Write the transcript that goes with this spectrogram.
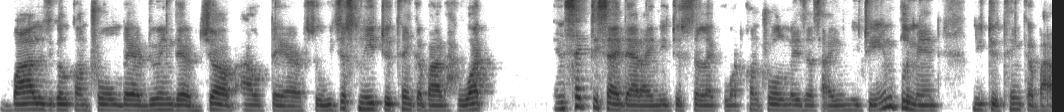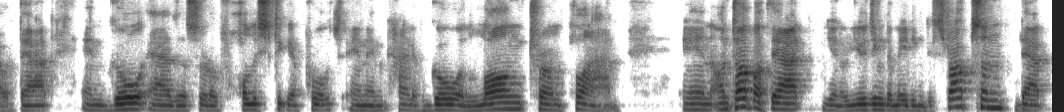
biological control. They're doing their job out there. So we just need to think about what insecticide that I need to select, what control measures I need to implement, need to think about that and go as a sort of holistic approach and then kind of go a long-term plan. And on top of that, you know, using the mating disruption that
